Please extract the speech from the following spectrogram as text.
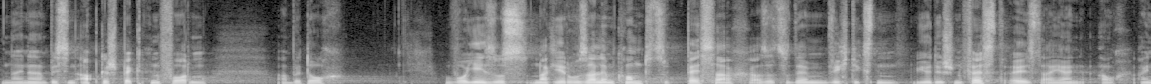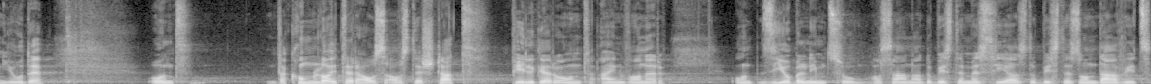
in einer ein bisschen abgespeckten Form aber doch, wo Jesus nach Jerusalem kommt, zu Pessach, also zu dem wichtigsten jüdischen Fest, er ist auch ein Jude, und da kommen Leute raus aus der Stadt, Pilger und Einwohner, und sie jubeln ihm zu. Hosanna, du bist der Messias, du bist der Sohn Davids.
